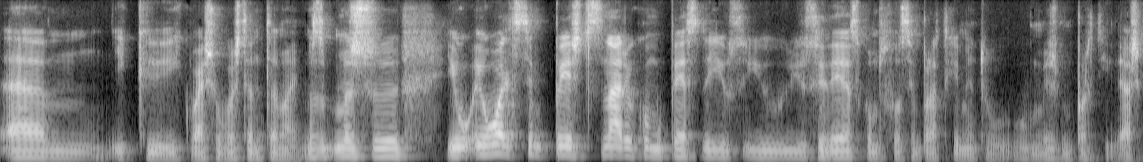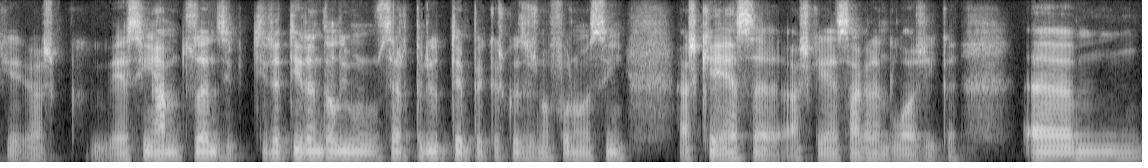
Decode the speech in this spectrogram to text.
um, e, que, e, que, baixou bastante também. Mas, mas uh, eu, eu, olho sempre para este cenário como o PSD e o, e o, CDS como se fossem praticamente o, o, mesmo partido. Acho que, acho que é assim há muitos anos e tira, tirando ali um certo período de tempo em que as coisas não foram assim, acho que é essa, acho que é essa a grande lógica. Um,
